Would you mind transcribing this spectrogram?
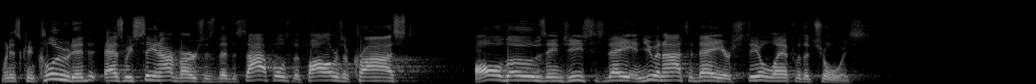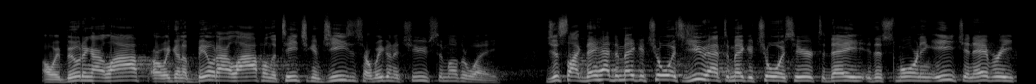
When it's concluded, as we see in our verses, the disciples, the followers of Christ, all those in Jesus' day, and you and I today are still left with a choice. Are we building our life? Are we going to build our life on the teaching of Jesus? Or are we going to choose some other way? Just like they had to make a choice, you have to make a choice here today, this morning, each and every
